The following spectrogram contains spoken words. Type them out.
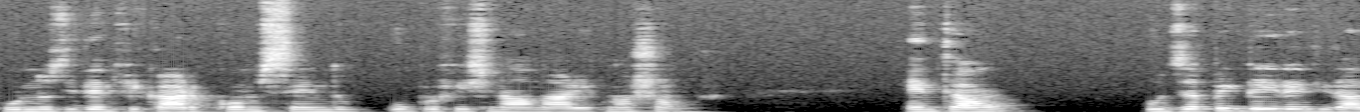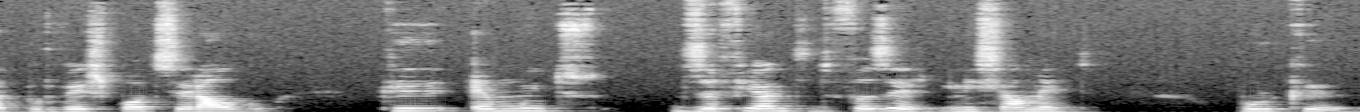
por nos identificar como sendo o profissional na área que nós somos. Então, o desapego da identidade por vezes pode ser algo que é muito desafiante de fazer inicialmente. Porque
